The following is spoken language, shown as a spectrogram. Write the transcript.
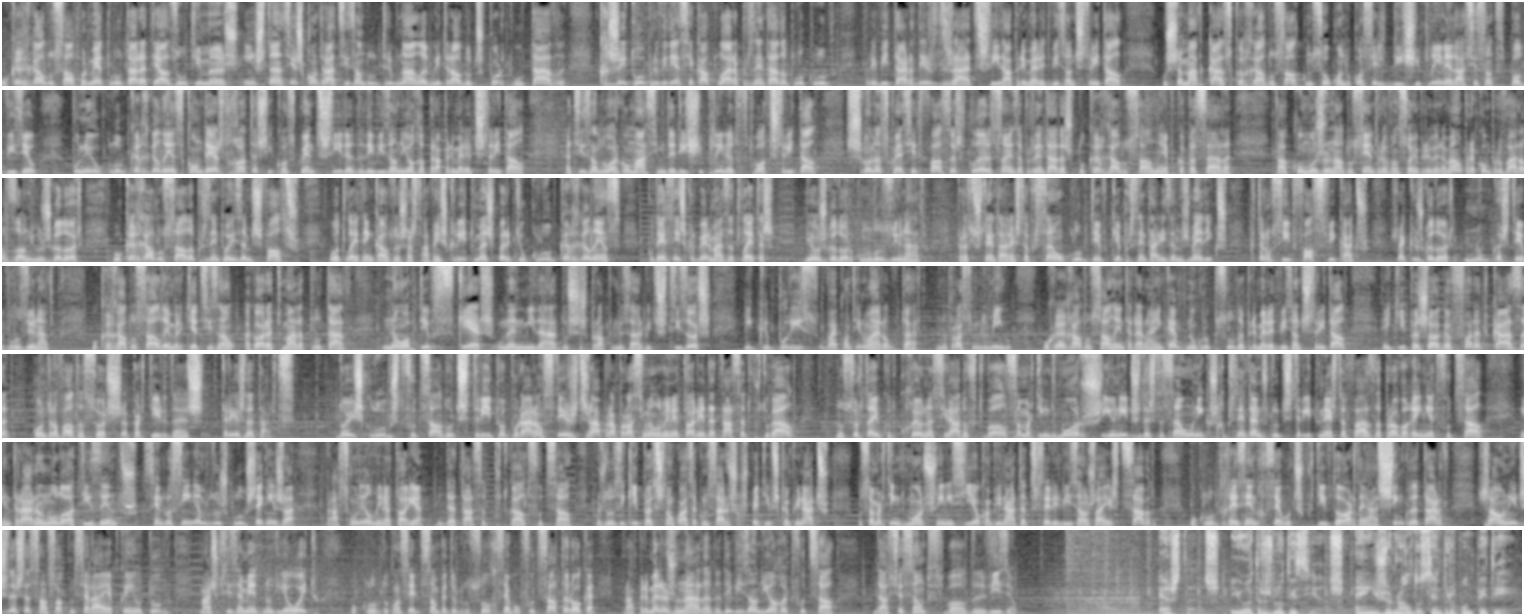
O Carregal do Sal promete lutar até às últimas instâncias contra a decisão do Tribunal Arbitral do Desporto, o TAD, que rejeitou a previdência cautelar apresentada pelo clube para evitar desde já a descida à primeira divisão distrital. O chamado caso Carregal do Sal começou quando o Conselho de Disciplina da Associação de Futebol de Viseu puniu o clube carregalense com 10 derrotas e consequente descida da divisão de honra para a primeira distrital. A decisão do órgão máximo da disciplina do futebol distrital chegou na sequência de falsas declarações apresentadas pelo Carregal do Sal na época passada. Tal como o Jornal do Centro avançou em primeira mão para comprovar a lesão de um jogador, o Carregal do Sal apresentou exames falsos. O atleta em causa já estava inscrito, mas para que o clube carregalense pudesse inscrever mais atletas, deu o jogador como lesionado. Para sustentar esta versão, o clube teve que apresentar exames médicos que terão sido falsificados, já que o jogador nunca esteve lesionado. O Carral do Sal lembra que a decisão, agora tomada pelo TAD, não obteve sequer unanimidade dos seus próprios árbitros decisores e que, por isso, vai continuar a lutar. No próximo domingo, o Carral do Sal entrará em campo no Grupo Sul da Primeira Divisão Distrital. A equipa joga fora de casa contra o Valta Açores a partir das 3 da tarde. Dois clubes de futsal do distrito apuraram-se desde já para a próxima eliminatória da Taça de Portugal. No sorteio que decorreu na cidade do futebol, São Martinho de Mouros e Unidos da Estação, únicos representantes do distrito nesta fase da prova rainha de futsal, entraram no lote isentos. Sendo assim, ambos os clubes seguem já para a segunda eliminatória da Taça de Portugal de futsal. As duas equipas estão quase a começar os respectivos campeonatos. O São Martinho de Mouros inicia o campeonato da terceira divisão já este sábado. O clube de Reisende recebe o Desportivo da Ordem às 5 da tarde. Já Unidos da Estação só começará a época em outubro, mais precisamente no dia 8. O clube do Conselho de São Pedro do Sul recebe o Futsal Tarouca para a primeira jornada da Divisão de Honra de Futsal da Associação de Futebol de Viseu. Estas e outras notícias em jornaldocentro.pt.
